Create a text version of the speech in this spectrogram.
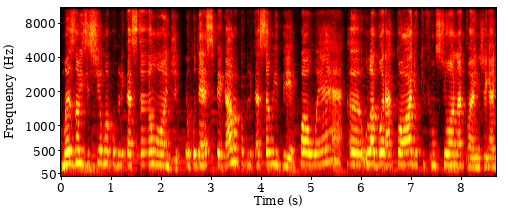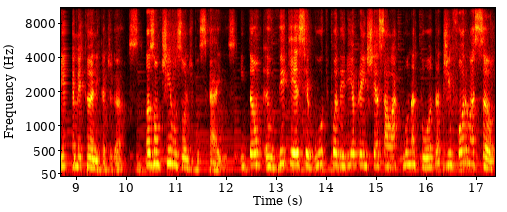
Mas não existia uma publicação onde eu pudesse pegar uma publicação e ver qual é uh, o laboratório que funciona com a engenharia mecânica, digamos. Nós não tínhamos onde buscar isso. Então, eu vi que esse e-book poderia preencher essa lacuna toda de informação.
